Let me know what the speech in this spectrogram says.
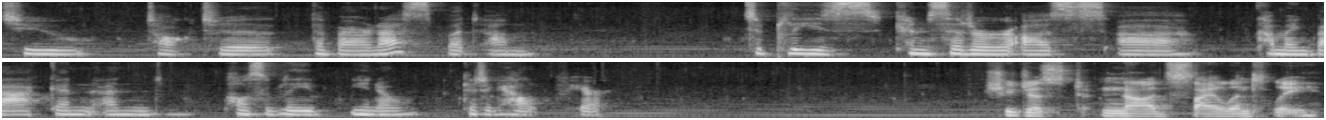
to talk to the Baroness, but um, to please consider us uh, coming back and and possibly, you know, getting help here. She just nods silently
